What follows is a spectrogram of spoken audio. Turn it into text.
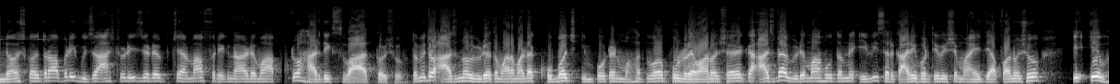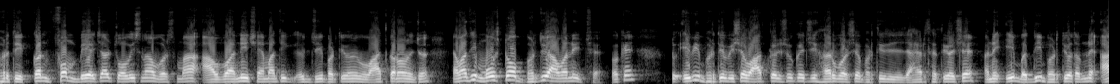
નમસ્કાર મિત્રો, આપણી ગુજરાત સ્ટડીઝ યુટ્યુબ ચેનલમાં ફરી એક નાડમાં આપનું હાર્દિક સ્વાગત કરું છું. તો મિત્રો, આજનો વીડિયો તમારા માટે ખૂબ જ ઇમ્પોર્ટન્ટ મહત્વપૂર્ણ રહેવાનો છે કે આજના વિડીયોમાં હું તમને એવી સરકારી ભરતી વિશે માહિતી આપવાનો છું કે એ ભરતી કન્ફર્મ બે હજાર ચોવીસના વર્ષમાં આવવાની છે. એમાંથી જે ભરતીઓની વાત કરવાનો છે, એમાંથી મોસ્ટ ઓફ ભરતી આવવાની જ છે ઓકે તો એવી ભરતીઓ વિશે વાત કરીશું કે જે હર વર્ષે ભરતી જાહેર થતી હોય છે અને એ બધી ભરતીઓ તમને આ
